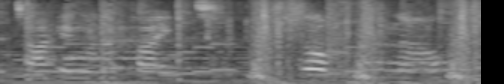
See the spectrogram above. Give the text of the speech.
to. Talking when I fight. Oh, no, no.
